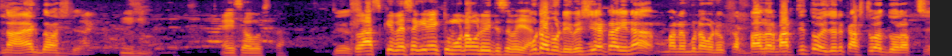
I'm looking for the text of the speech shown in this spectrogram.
না একদম আশি টাকা। হুম হুম। এই সব অবস্থা। তো আজকে বেচা কিনে একটু মোটামুটি হইতেছে ভাইয়া। মোটামুটি বেশি একটা না মানে মোটামুটি বাজার বাড়তি তো ওই জন্য কাস্টমার দৌড়াচ্ছে।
